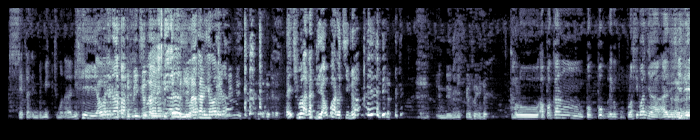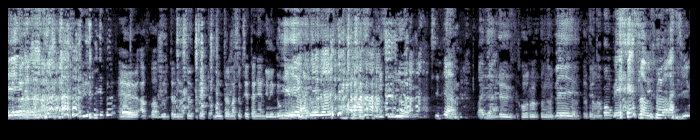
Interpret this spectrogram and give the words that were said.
Setan endemik cuma ada di Di pinggir Cuma ada di ada, di Jawa itu ada endemik. Eh cuma ada di apa ada Cina. endemik kan Kalau apa kan popok dari populasi banyak. Ada di sini. Eh apa belum termasuk set, belum termasuk setan yang dilindungi. Iya, iya. masih liar Siap. Banyak. Iya, horor tuh Tapi cerita itu ngomong PS Astagfirullahaladzim.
